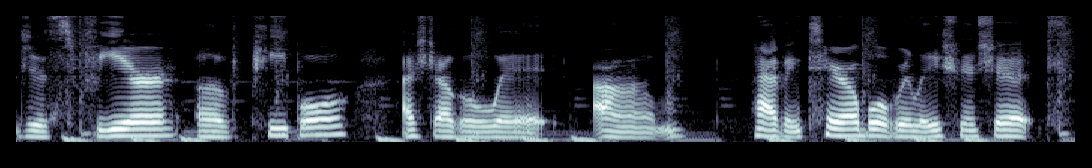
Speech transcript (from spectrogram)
just fear of people. I struggle with um, having terrible relationships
